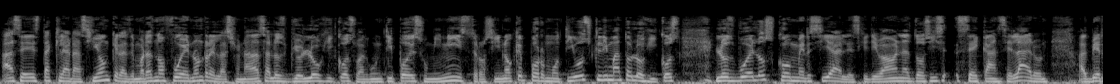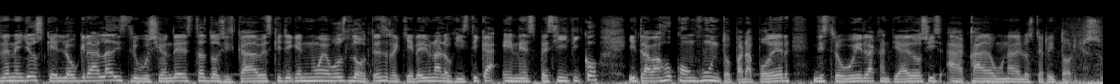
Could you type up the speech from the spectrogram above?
hace esta aclaración que las demoras no fueron relacionadas a los biológicos o algún tipo de suministro, sino que por motivos climatológicos los vuelos comerciales que llevaban las dosis se cancelaron. Advierten ellos que lograr la distribución de estas dosis cada vez que lleguen nuevos lotes requiere de una logística en específico y trabajo conjunto para poder distribuir la cantidad de dosis a cada uno de los territorios.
